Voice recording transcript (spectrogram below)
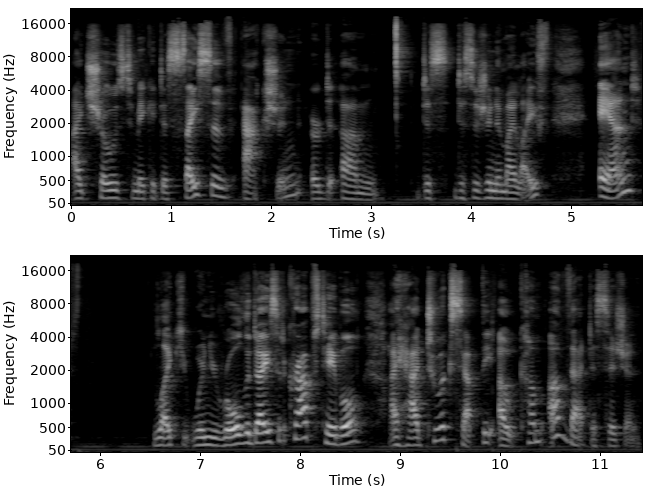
I chose to make a decisive action or um, dis- decision in my life, and like when you roll the dice at a craps table, I had to accept the outcome of that decision.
